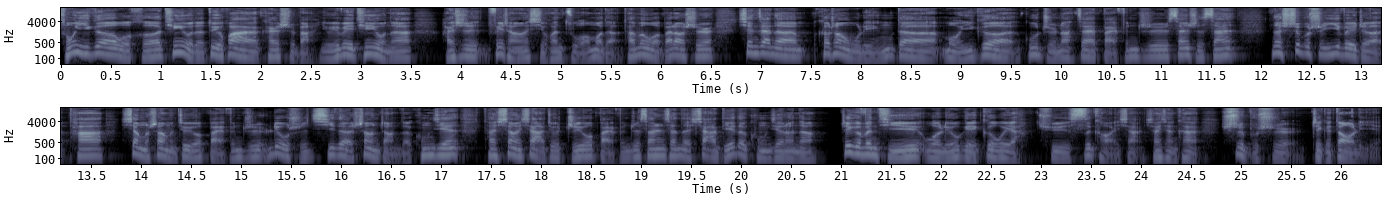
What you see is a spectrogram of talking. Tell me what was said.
从一个我和听友的对话开始吧。有一位听友呢，还是非常喜欢琢磨的。他问我，白老师，现在呢，科创五零的某一个估值呢，在百分之三十三，那是不是意味着它向上就有百分之六十七的上涨的空间，它向下就只有百分之三十三的下跌的空间了呢？这个问题我留给各位啊去思考一下，想想看是不是这个道理。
